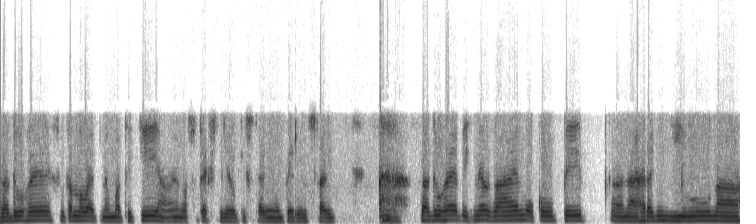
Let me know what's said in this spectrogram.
Za druhé jsou tam nové pneumatiky, já nevím, asi tak 4 roky starý, 5 let starý. Za druhé bych měl zájem o koupy e, náhradní dílu na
